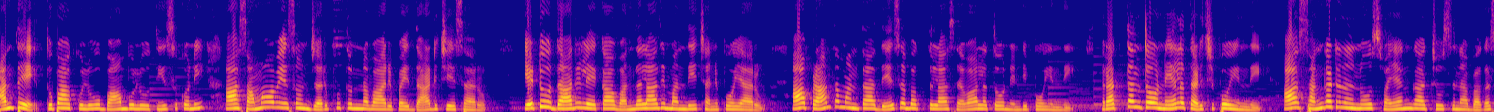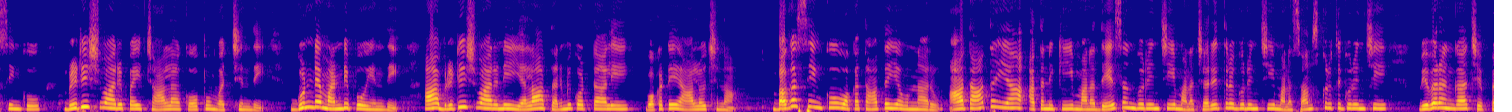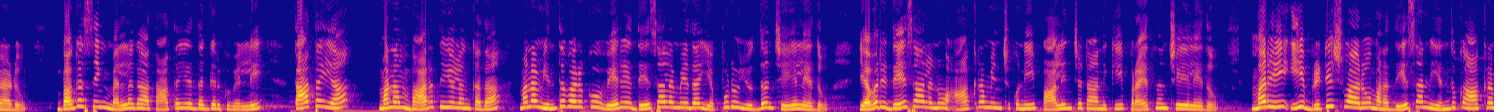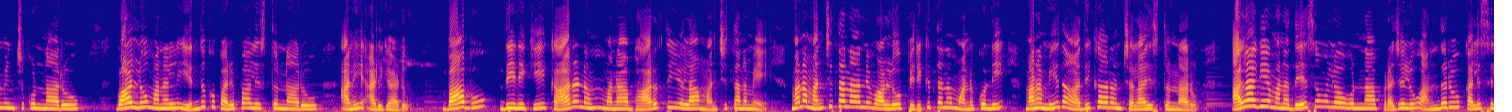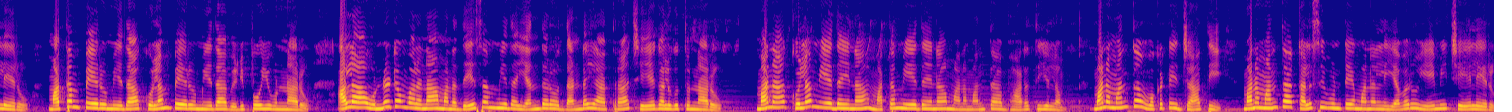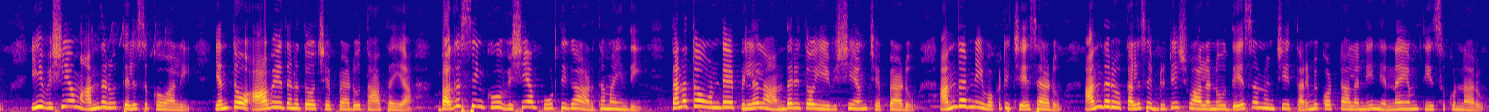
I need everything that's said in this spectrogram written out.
అంతే తుపాకులు బాంబులు తీసుకొని ఆ సమావేశం జరుపుతున్న వారిపై దాడి చేశారు. ఎటు దారి లేక వందలాది మంది చనిపోయారు. ఆ ప్రాంతమంతా దేశభక్తుల శవాలతో నిండిపోయింది. రక్తంతో నేల తడిచిపోయింది. ఆ సంఘటనను స్వయంగా చూసిన భగత్ సింగ్కు బ్రిటిష్ వారిపై చాలా కోపం వచ్చింది. గుండె మండిపోయింది. ఆ బ్రిటిష్ వారిని ఎలా తరిమికొట్టాలి ఒకటే ఆలోచన. భగత్ సింగ్కు ఒక తాతయ్య ఉన్నారు. ఆ తాతయ్య అతనికి మన దేశం గురించి మన చరిత్ర గురించి మన సంస్కృతి గురించి వివరంగా చెప్పాడు. భగత్ సింగ్ మెల్లగా తాతయ్య దగ్గరకు వెళ్ళి తాతయ్య మనం భారతీయులం కదా. మనం ఇంతవరకు వేరే దేశాల మీద ఎప్పుడూ యుద్ధం చేయలేదు. ఎవరి దేశాలను ఆక్రమించుకుని పాలించటానికి ప్రయత్నం చేయలేదు. మరి ఈ బ్రిటిష్ వారు మన దేశాన్ని ఎందుకు ఆక్రమించుకున్నారు? వాళ్ళు మనల్ని ఎందుకు పరిపాలిస్తున్నారు? అని అడిగాడు. బాబు దీనికి కారణం మన భారతీయుల మంచితనమే. మన మంచితనాన్ని వాళ్ళు పిరికితనం అనుకుని మన మీద అధికారం చలాయిస్తున్నారు. అలాగే మన దేశంలో ఉన్న ప్రజలు అందరూ కలిసి లేరు. మతం పేరు మీద కులం పేరు మీద విడిపోయి ఉన్నారు. అలా ఉండటం వలన మన దేశం మీద ఎందరో దండయాత్ర చేయగలుగుతున్నారు. మన కులం ఏదైనా మతం ఏదైనా మనమంతా భారతీయులం. మనమంతా ఒకటే జాతి. మనమంతా కలిసి ఉంటే మనల్ని ఎవరు ఏమీ చేయలేరు. ఈ విషయం అందరూ తెలుసుకోవాలి. ఎంతో ఆవేదనతో చెప్పాడు తాతయ్య. భగత్ సింగ్కు విషయం పూర్తిగా అర్థమైంది. తనతో ఉండే పిల్లల అందరితో ఈ విషయం చెప్పాడు. అందరినీ ఒకటి చేశాడు. అందరూ కలిసి బ్రిటిష్ వాళ్ళను దేశం నుంచి తరిమి కొట్టాలని నిర్ణయం తీసుకున్నారు.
